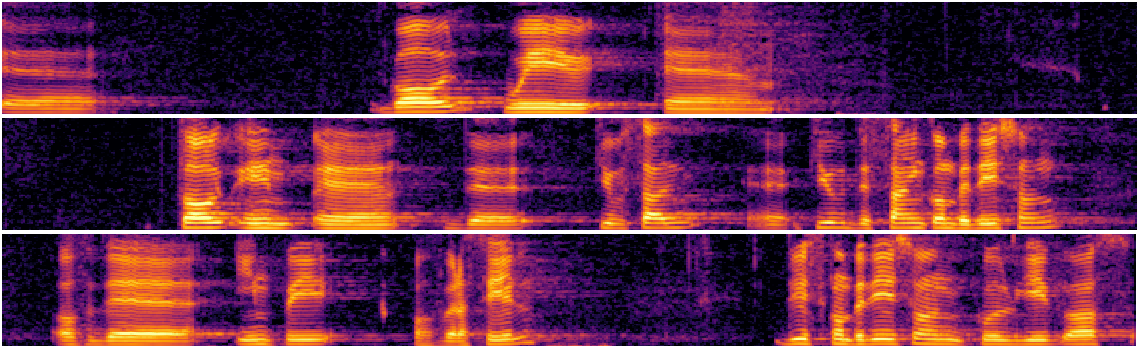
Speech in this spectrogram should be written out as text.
uh, goal, we um, thought in uh, the cube, design, uh, cube design competition of the INPE of Brazil. This competition could give us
